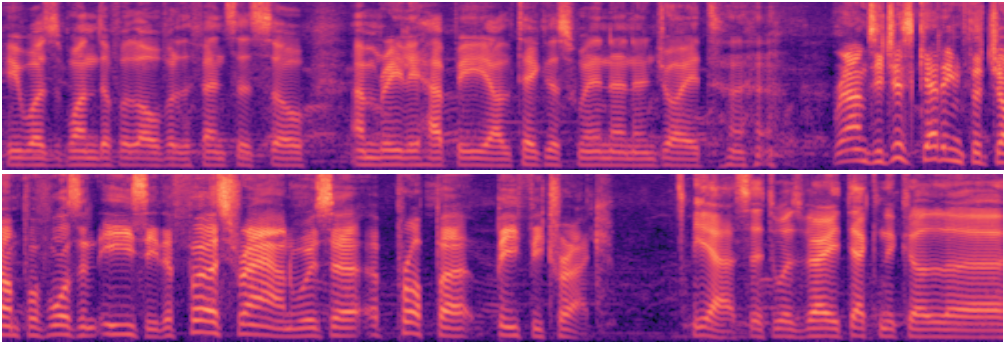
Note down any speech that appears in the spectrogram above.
he was wonderful over the fences. So I'm really happy. I'll take this win and enjoy it. Ramzi, just getting to the jump off wasn't easy. The first round was a, a proper beefy track. Yes, it was very technical, uh,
